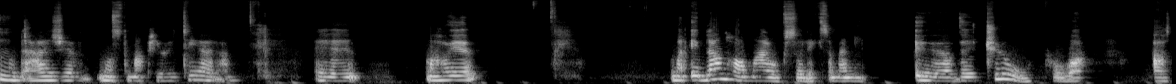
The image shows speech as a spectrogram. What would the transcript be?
Mm. Och där eh, måste man prioritera. Eh, man har ju... Man, ibland har man också liksom en övertro på att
